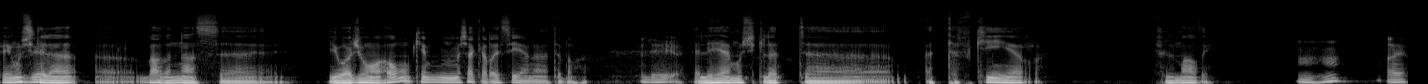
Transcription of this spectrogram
في مشكلة آه، بعض الناس آه، يواجهوها أو ممكن من المشاكل الرئيسية أنا أعتبرها. اللي هي؟ اللي هي مشكلة آه، التفكير في الماضي. أها اي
